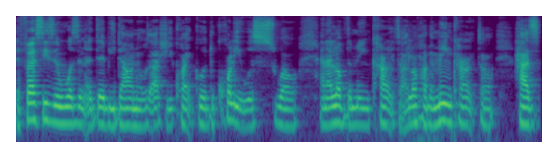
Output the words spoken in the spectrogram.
The first season wasn't a Debbie Downer. It was actually quite good. The quality was swell, and I love the main character. I love how the main character has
